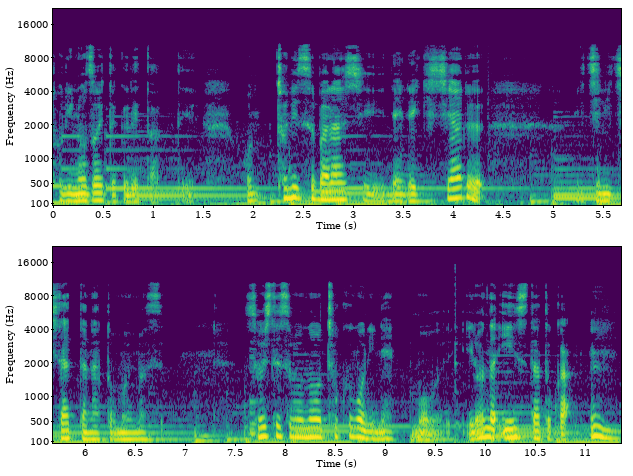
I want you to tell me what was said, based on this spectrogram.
取り除いてくれたっていう本当に素晴らしいね歴史ある一日だったなと思います。そしてその直後にねもういろんなインスタとか、うん、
